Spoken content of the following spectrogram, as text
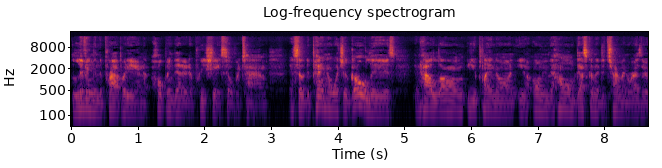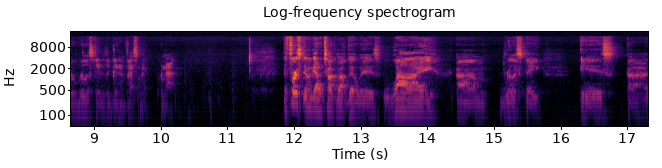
living in the property and hoping that it appreciates over time? And so, depending on what your goal is and how long you plan on, you know, owning the home, that's going to determine whether real estate is a good investment or not. The first thing we got to talk about though is why um, real estate is uh,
